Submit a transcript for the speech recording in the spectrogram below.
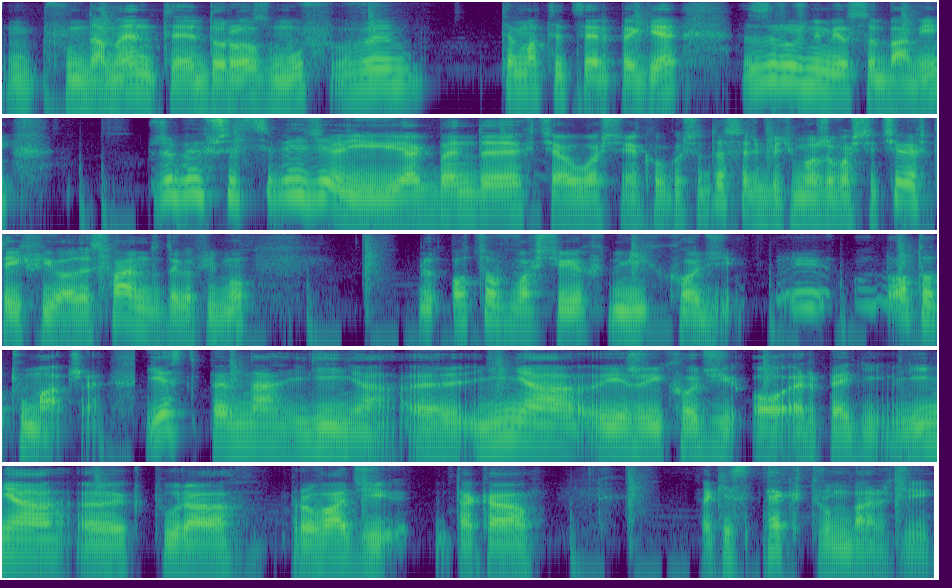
mm, fundamenty do rozmów w tematyce RPG z różnymi osobami, żeby wszyscy wiedzieli, jak będę chciał właśnie kogoś odesłać, być może właśnie Ciebie w tej chwili odesłałem do tego filmu, o co właściwie mi chodzi. I o to tłumaczę. Jest pewna linia, e, linia jeżeli chodzi o RPG, linia, e, która prowadzi taka, takie spektrum bardziej,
